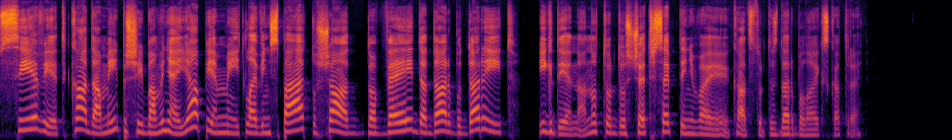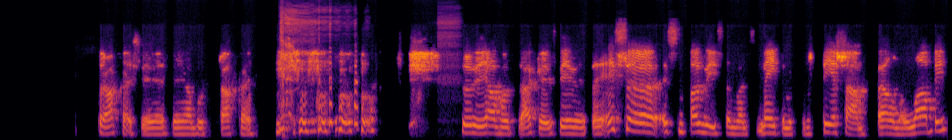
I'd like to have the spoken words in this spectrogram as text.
sievieti, kādām īpašībām viņai jāpiemīt, lai viņa spētu šāda veida darbu darīt? Ikdienā? Nu, tur dos 4, 7 vai kāds tur tas darba laiks katrai? Trakais sievietei jābūt trakai. tur ir jābūt trakai sievietei. Es uh, esmu pazīstams meitene, kuras tiešām pelna labi,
